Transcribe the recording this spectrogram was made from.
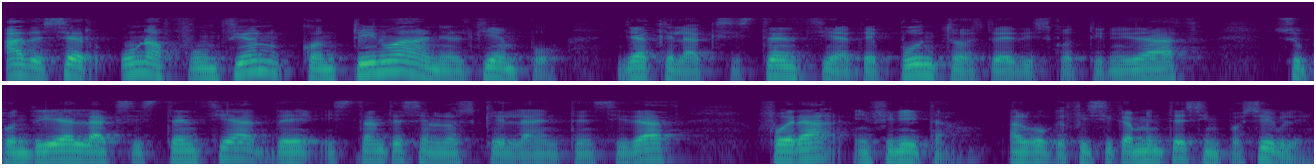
ha de ser una función continua en el tiempo, ya que la existencia de puntos de discontinuidad supondría la existencia de instantes en los que la intensidad fuera infinita, algo que físicamente es imposible.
